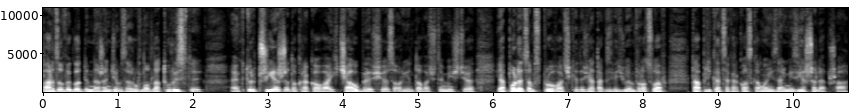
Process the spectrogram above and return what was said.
bardzo wygodnym narzędziem zarówno dla turysty, e, który przyjeżdża do Krakowa i chciałby się zorientować w tym mieście. Ja polecam spróbować kiedyś. Ja tak zwiedziłem Wrocław. Ta aplikacja krakowska moim zdaniem jest jeszcze lepsza.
